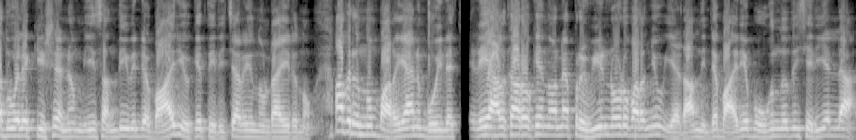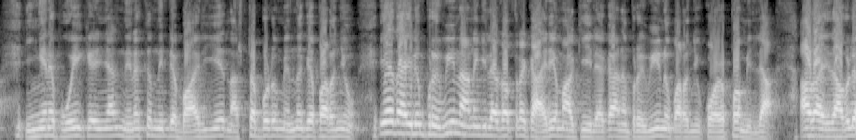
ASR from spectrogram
അതുപോലെ കിഷനും ഈ സന്ദീപിന്റെ ഭാര്യയൊക്കെ തിരിച്ചറിയുന്നുണ്ടായിരുന്നു. അവരൊന്നും പറയാനും പോയില്ല. ചില ആൾക്കാരൊക്കെ എന്ന് പറഞ്ഞാൽ പ്രവീണിനോട് പറഞ്ഞു എടാ നിന്റെ ഭാര്യ പോകുന്നത് ശരിയല്ല. ഇങ്ങനെ പോയി കഴിഞ്ഞാൽ നിനക്ക് നിന്റെ ഭാര്യയെ നഷ്ടപ്പെടും എന്നൊക്കെ പറഞ്ഞു. ഏതായാലും പ്രവീൺ ആണെങ്കിൽ അതത്ര കാര്യമാക്കിയില്ല. കാരണം പ്രവീൺ പറഞ്ഞു കുഴപ്പമില്ല. അതായത് അവൾ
